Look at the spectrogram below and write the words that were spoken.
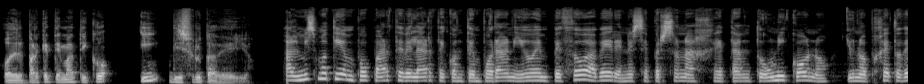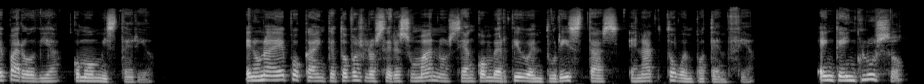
o del parque temático y disfruta de ello. Al mismo tiempo, parte del arte contemporáneo empezó a ver en ese personaje tanto un icono y un objeto de parodia como un misterio. En una época en que todos los seres humanos se han convertido en turistas en acto o en potencia, en que incluso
